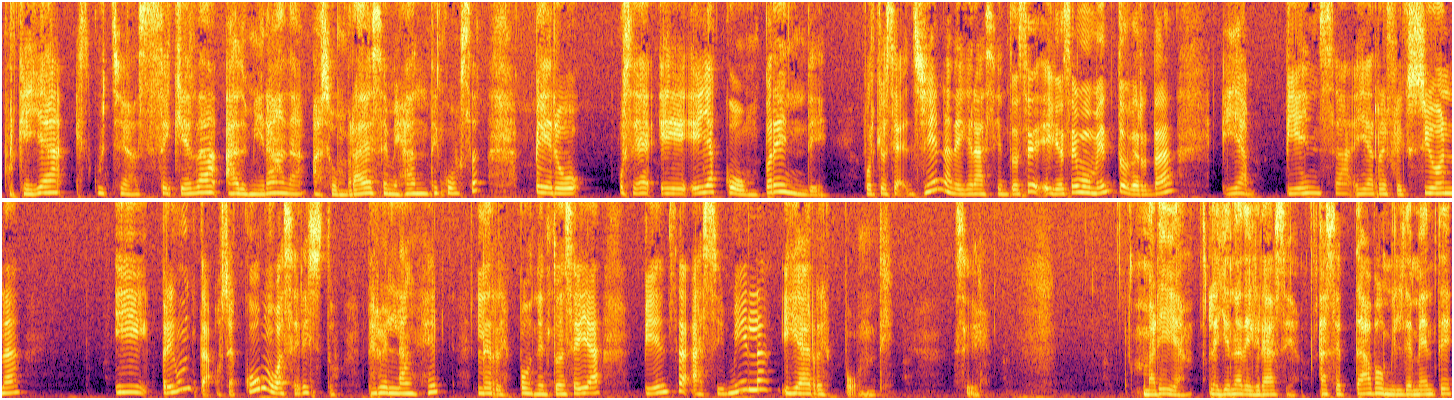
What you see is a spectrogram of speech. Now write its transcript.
Porque ella escucha, se queda admirada, asombrada de semejante cosa, pero, o sea, eh, ella comprende, porque, o sea, llena de gracia. Entonces, en ese momento, ¿verdad? Ella piensa, ella reflexiona y pregunta, o sea, ¿cómo va a ser esto? Pero el ángel le responde. Entonces ella piensa, asimila y ya responde. Sí. María, la llena de gracia, aceptaba humildemente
